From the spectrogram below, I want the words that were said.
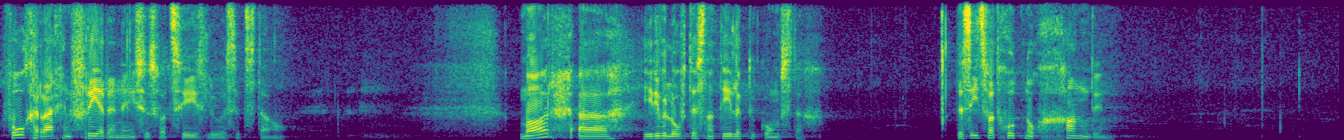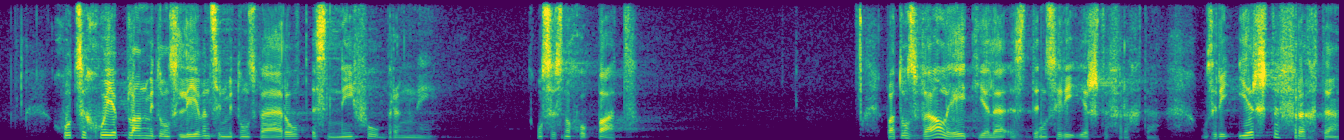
Vol gereg en vrede, nee, soos wat sê is Loos dit stel. Maar uh hierdie belofte is natuurlik toekomstig. Dis iets wat God nog gaan doen. God se goeie plan met ons lewens en met ons wêreld is nie volbring nie. Ons is nog op pad. Wat ons wel het, julle, is dit, ons het die eerste vrugte. Ons het die eerste vrugte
